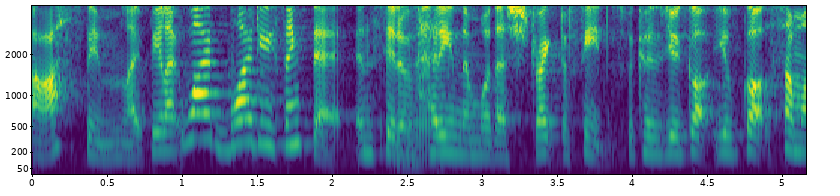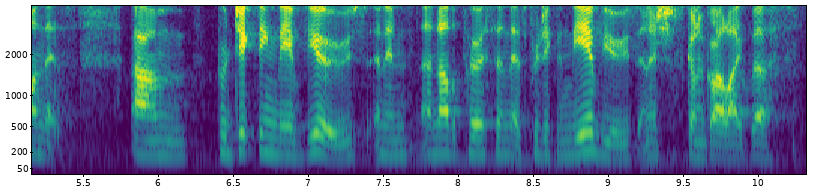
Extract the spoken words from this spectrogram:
ask them, like, be like, why, why do you think that? Instead yeah. of hitting them with a straight defence, because you've got you've got someone that's um, projecting their views, and then another person that's projecting their views, and it's just going to go like this,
